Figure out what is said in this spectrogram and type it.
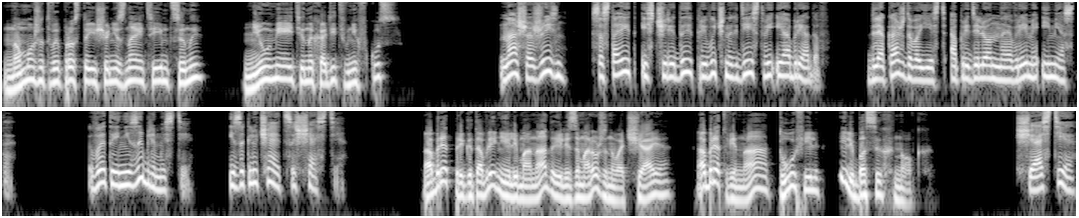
но, может, вы просто еще не знаете им цены? Не умеете находить в них вкус? Наша жизнь состоит из череды привычных действий и обрядов. Для каждого есть определенное время и место. В этой незыблемости и заключается счастье. Обряд приготовления лимонада или замороженного чая, обряд вина, туфель или босых ног. Счастье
